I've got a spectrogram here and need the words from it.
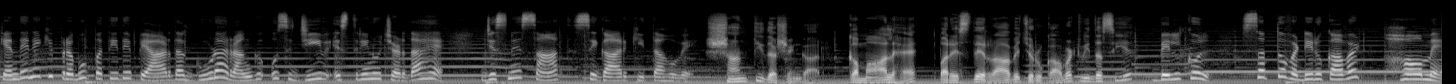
ਕਹਿੰਦੇ ਨੇ ਕਿ ਪ੍ਰਭੂ ਪਤੀ ਦੇ ਪਿਆਰ ਦਾ ਗੂੜਾ ਰੰਗ ਉਸ ਜੀਵ ਇਸਤਰੀ ਨੂੰ ਚੜਦਾ ਹੈ ਜਿਸ ਨੇ ਸਾਥ ਸਿਗਾਰ ਕੀਤਾ ਹੋਵੇ। ਸ਼ਾਂਤੀ ਦਾ ਸ਼ਿੰਗਾਰ। ਕਮਾਲ ਹੈ ਪਰ ਇਸ ਦੇ ਰਾਹ ਵਿੱਚ ਰੁਕਾਵਟ ਵੀ ਦਸੀ ਹੈ ਬਿਲਕੁਲ ਸਭ ਤੋਂ ਵੱਡੀ ਰੁਕਾਵਟ ਹਉਮੈ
